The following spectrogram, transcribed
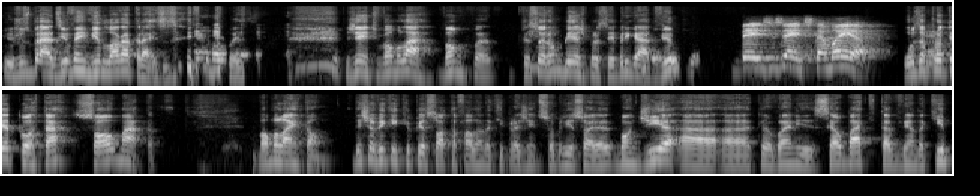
e o Jus Brasil vem vindo logo atrás. gente, vamos lá. Vamos, professora, um beijo para você. Obrigado, viu? Beijo, gente. Até amanhã. Usa é. protetor, tá? Sol mata. Vamos lá, então. Deixa eu ver o que, que o pessoal está falando aqui para a gente sobre isso. Olha, bom dia, a, a Cleovane Selbach está vendo aqui,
